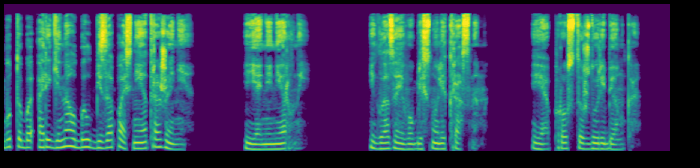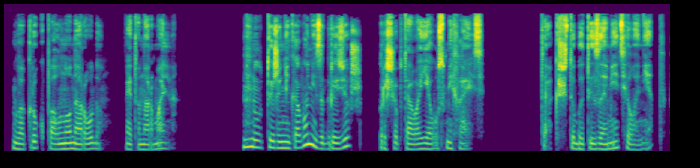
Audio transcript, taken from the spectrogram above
Будто бы оригинал был безопаснее отражения. Я не нервный. И глаза его блеснули красным. Я просто жду ребенка. Вокруг полно народу, это нормально. «Ну, ты же никого не загрызешь? прошептала я, усмехаясь. «Так, чтобы ты заметила, нет?»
